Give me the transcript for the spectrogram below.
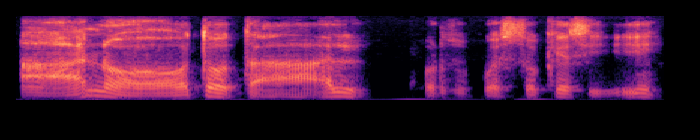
Ah, no, total, por supuesto que sí.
